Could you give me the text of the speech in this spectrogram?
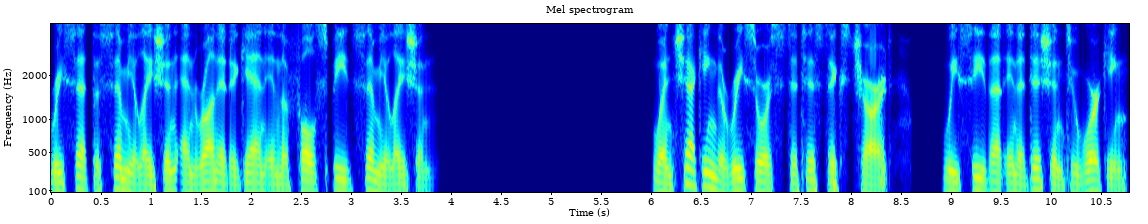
reset the simulation and run it again in the full speed simulation. When checking the resource statistics chart, we see that in addition to working,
